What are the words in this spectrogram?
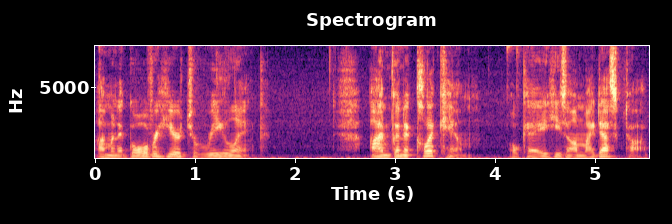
I'm going to go over here to relink. I'm going to click him. Okay, he's on my desktop.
